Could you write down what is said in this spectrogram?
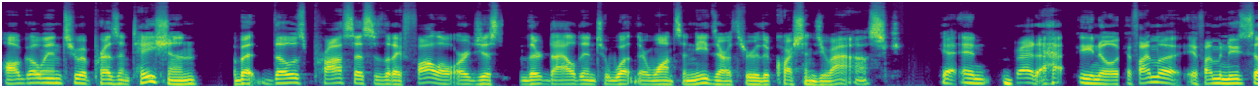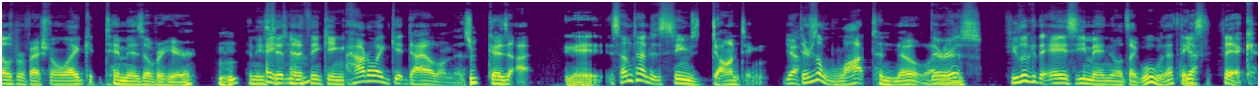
I'll go into a presentation. But those processes that I follow are just they're dialed into what their wants and needs are through the questions you ask. Yeah, and Brad, you know, if I'm a if I'm a new sales professional like Tim is over here, Mhm. and he's Hey, sitting there thinking, how do I get dialed on this? Because sometimes it seems daunting. Yeah. there's a lot to know. There I is. If you look at the ASE manual, it's like, ooh, that thing's thick.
